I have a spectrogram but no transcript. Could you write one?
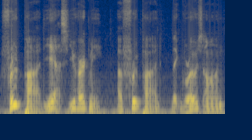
fruit pod. Yes, you heard me a fruit pod that grows on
